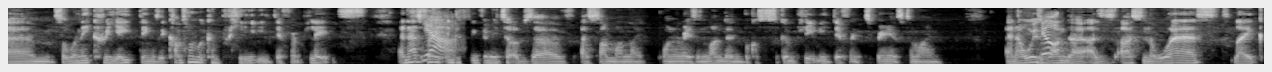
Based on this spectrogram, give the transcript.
um, so when they create things, it comes from a completely different place. And that's yeah. very interesting for me to observe as someone like born and raised in London because it's a completely different experience to mine. And I always no. wonder, as us in the West, like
